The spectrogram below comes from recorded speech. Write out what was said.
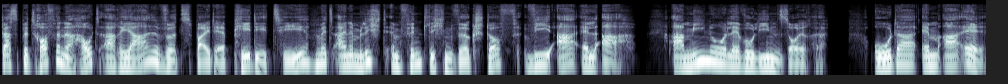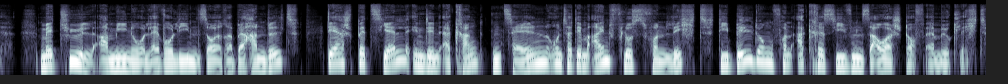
Das betroffene Hautareal wird bei der PDT mit einem lichtempfindlichen Wirkstoff wie ALA, Aminolevolinsäure, oder MAL, Methylaminolevolinsäure behandelt, der speziell in den erkrankten Zellen unter dem Einfluss von Licht die Bildung von aggressiven Sauerstoff ermöglicht,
